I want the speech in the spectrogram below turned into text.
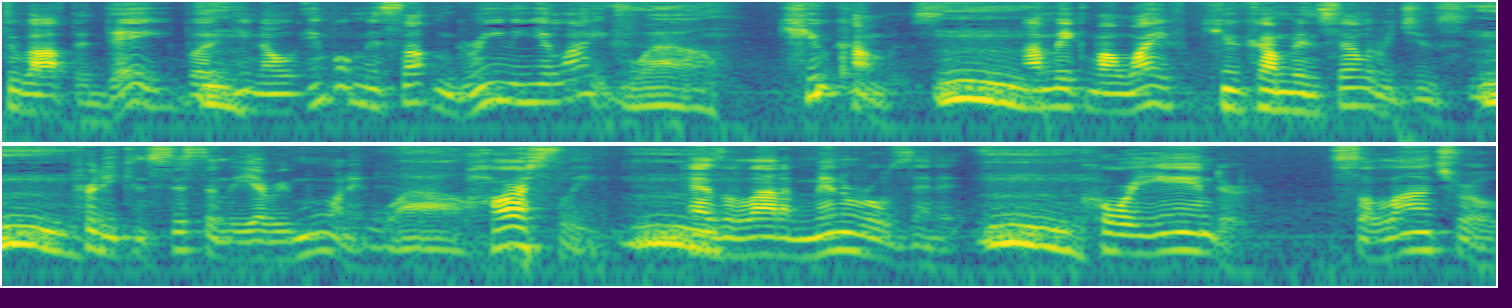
throughout the day, but you know, implement something green in your life Wow. Cucumbers. Mm. I make my wife cucumber and celery juice mm. pretty consistently every morning. Wow. Parsley mm. has a lot of minerals in it. Coriander, cilantro.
